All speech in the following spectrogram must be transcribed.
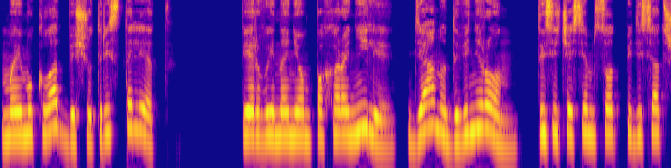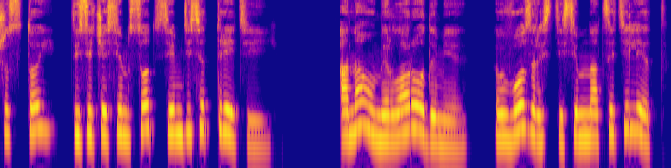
Моему кладбищу 300 лет. Первый на нем похоронили Диану де Венерон, 1756-1773. Она умерла родами, в возрасте 17 лет.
